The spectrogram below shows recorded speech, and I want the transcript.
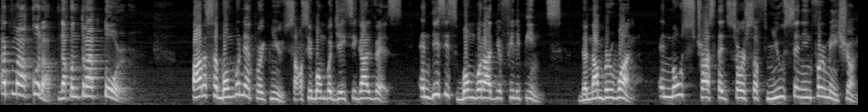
at mga korap na kontraktor. Para sa Bombo Network News, ako si Bombo JC Galvez and this is Bombo Radio Philippines, the number one and most trusted source of news and information.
